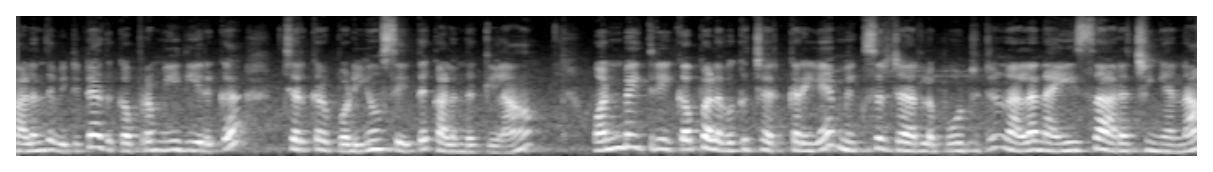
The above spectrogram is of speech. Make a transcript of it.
கலந்து விட்டுட்டு அதுக்கப்புறம் மீதி இருக்க சர்க்கரை பொடியும் சேர்த்து கலந்துக்கலாம். ஒன் பை த்ரீ கப் அளவுக்கு சர்க்கரையை மிக்சர் ஜாரில் போட்டுட்டு நல்லா நைஸாக அரைச்சிங்கன்னா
